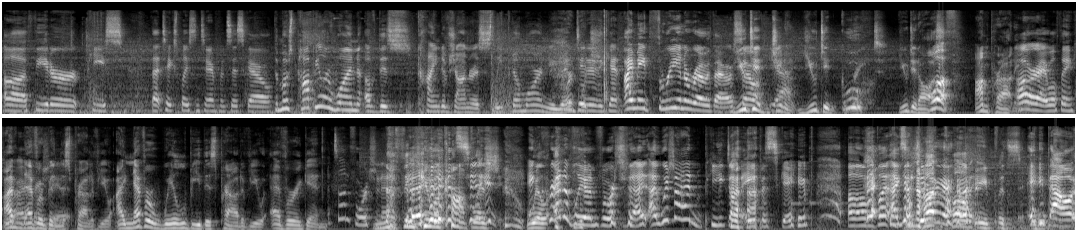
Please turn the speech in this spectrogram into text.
uh, theater piece that takes place in San Francisco. The most popular one of this kind of genre is Sleep No More in New York. I did it again. I made three in a row though. You so, did, yeah. Gina. You did great. You did awesome. Woof. I'm proud of you. All right. Well, thank you. I've I never been this it. proud of you. I never will be this proud of you ever again. It's unfortunate. Nothing you accomplish will- incredibly unfortunate. I, I wish I hadn't peaked on Ape Escape, um, but I It's guess not you're- called Apis. Ape Out.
